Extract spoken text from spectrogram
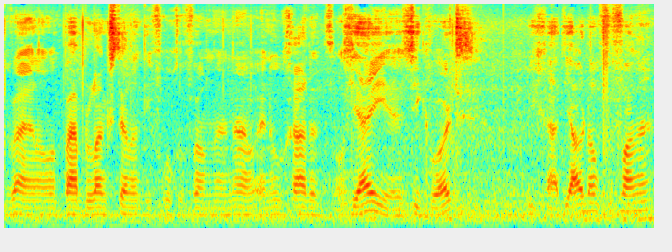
Er waren al een paar belangstellenden die vroegen van uh, nou en hoe gaat het als jij uh, ziek wordt? Wie gaat jou dan vervangen?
